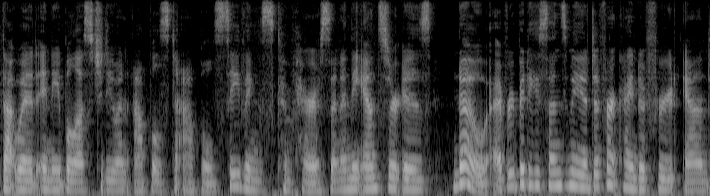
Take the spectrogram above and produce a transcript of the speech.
that would enable us to do an apples to apples savings comparison? And the answer is no. Everybody sends me a different kind of fruit and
